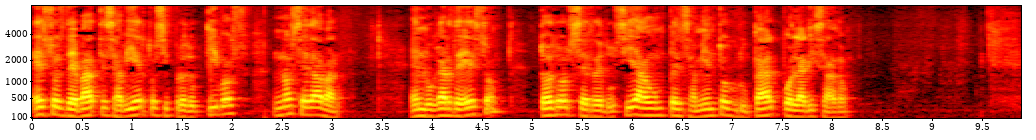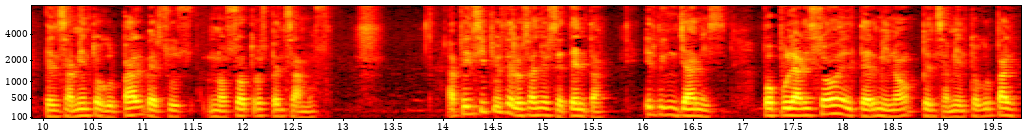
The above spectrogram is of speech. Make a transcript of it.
esos debates abiertos y productivos no se daban. En lugar de eso, todo se reducía a un pensamiento grupal polarizado. Pensamiento grupal versus nosotros pensamos. A principios de los años 70, Irving Janis popularizó el término pensamiento grupal.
